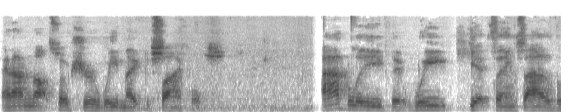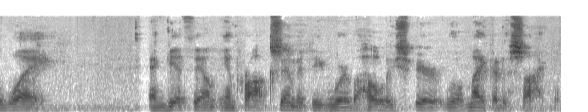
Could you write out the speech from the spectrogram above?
and I'm not so sure we make disciples. I believe that we get things out of the way and get them in proximity where the Holy Spirit will make a disciple.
